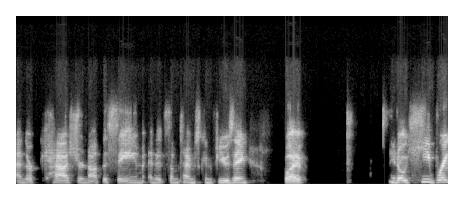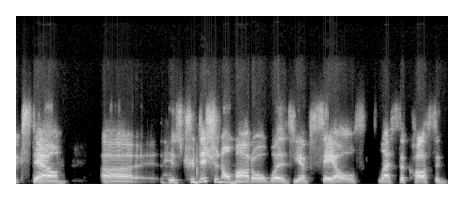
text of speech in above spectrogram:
and their cash are not the same. And it's sometimes confusing, but you know, he breaks down uh, his traditional model was you have sales less the cost of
